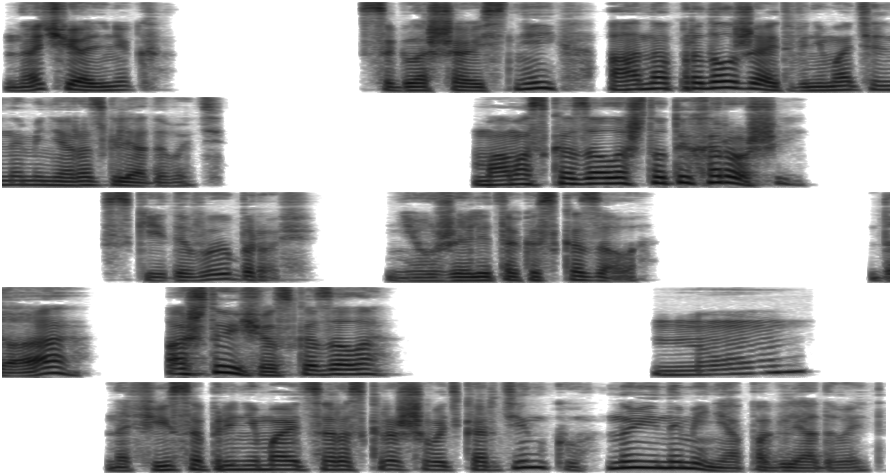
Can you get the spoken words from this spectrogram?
Начальник. Соглашаюсь с ней, а она продолжает внимательно меня разглядывать. Мама сказала, что ты хороший. Скидываю бровь. Неужели так и сказала? Да? А что еще сказала? Ну... Нафиса принимается раскрашивать картинку, но и на меня поглядывает.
